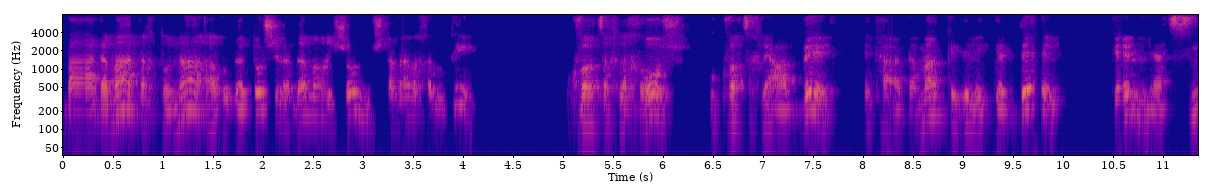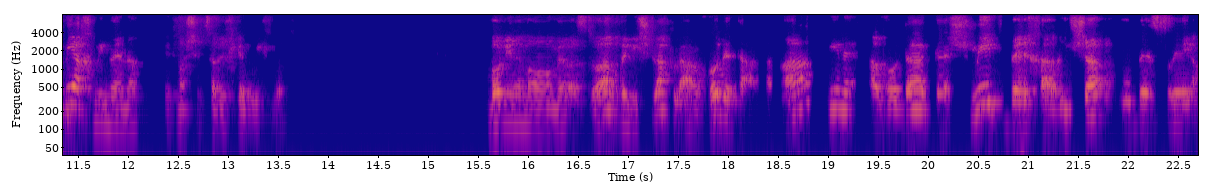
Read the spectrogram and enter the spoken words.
באדמה התחתונה עבודתו של אדם הראשון משתנה לחלוטין. הוא כבר צריך לחרוש, הוא כבר צריך לעבד את האדמה כדי לגדל כן, להצמיח ממנה את מה שצריך כדי לחיות. בואו נראה מה אומר הזוהר, ונשלח לעבוד את האדמה, הנה עבודה גשמית בחרישה ובזריעה.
